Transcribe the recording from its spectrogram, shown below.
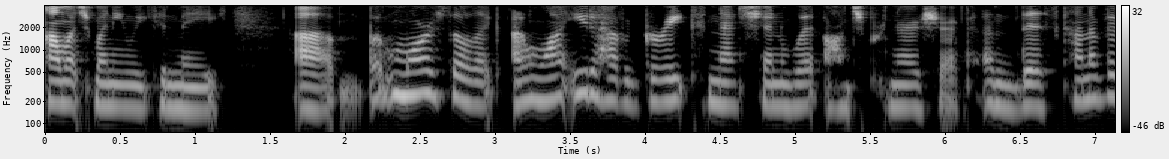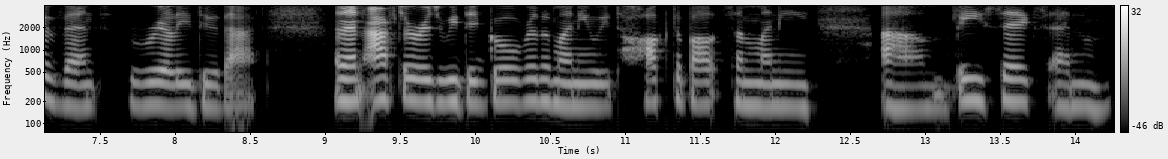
how much money we can make, um, but more so like I want you to have a great connection with entrepreneurship, and this kind of events really do that. And then afterwards, we did go over the money. We talked about some money um, basics. And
